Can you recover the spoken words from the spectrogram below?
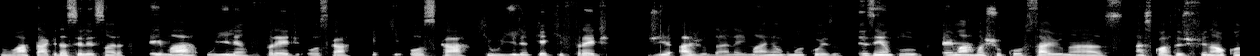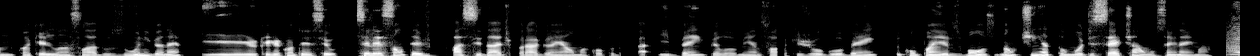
no ataque da seleção era Neymar, William, Fred, Oscar. Que, que Oscar, que William, que, que Fred podia ajudar Neymar em alguma coisa? Exemplo, Neymar machucou, saiu nas, nas quartas de final com, com aquele lance lá do Zúñiga, né? E o que, que aconteceu? A seleção teve capacidade para ganhar uma Copa do e bem, pelo menos, fala que jogou bem, com companheiros bons. Não tinha, tomou de 7 a 1 sem Neymar. Gol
